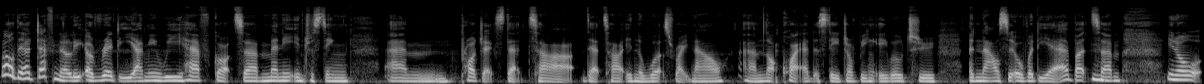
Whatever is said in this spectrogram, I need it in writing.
Well, they are definitely already. I mean, we have got uh, many interesting um, projects that are that are in the works right now. Um, not quite at the stage of being able to announce it over the air, but mm. um, you know,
